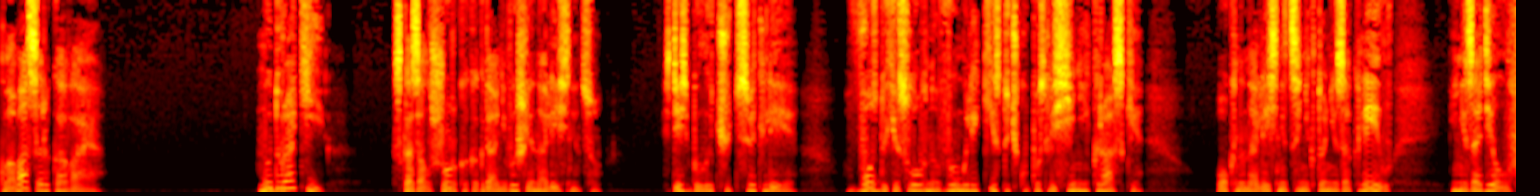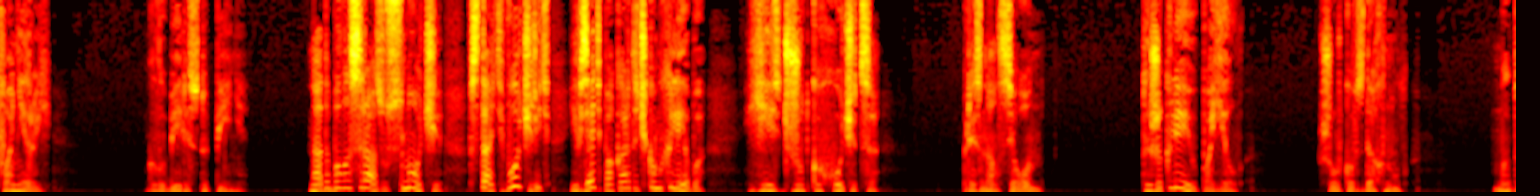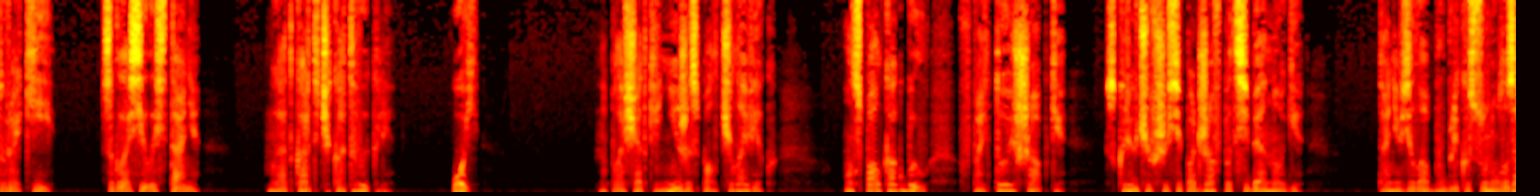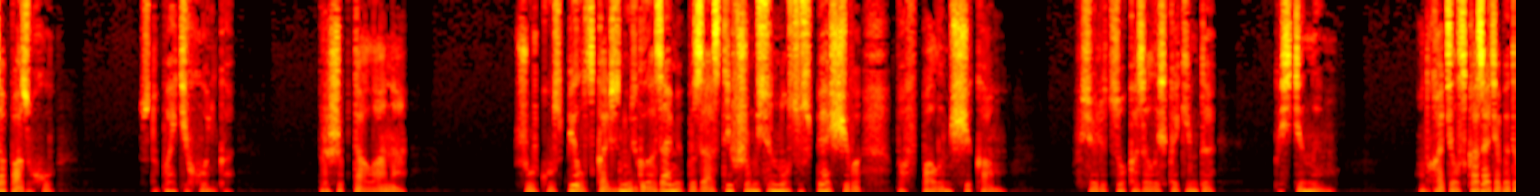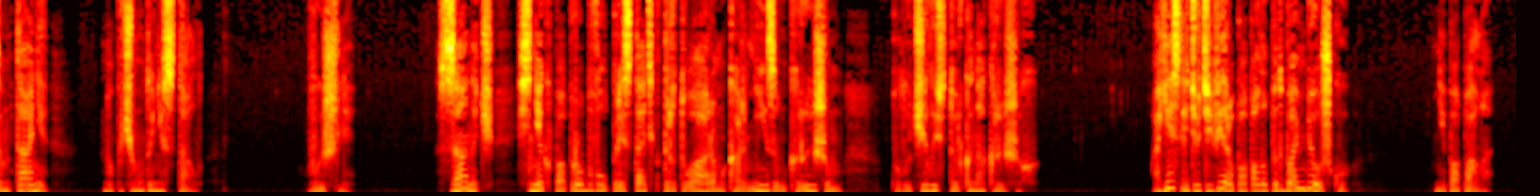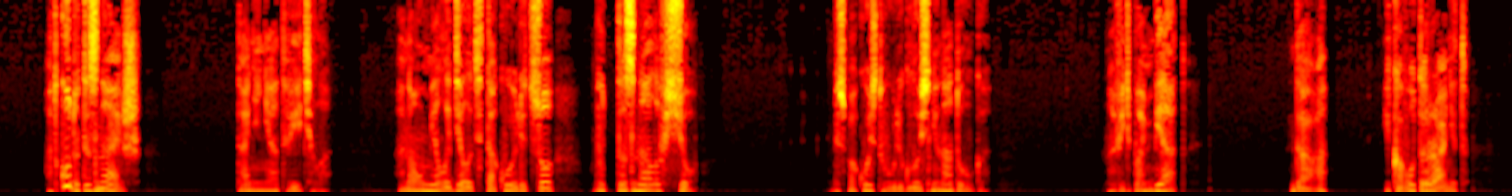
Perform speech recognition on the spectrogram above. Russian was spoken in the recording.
Глава сороковая. «Мы дураки», — сказал Шурка, когда они вышли на лестницу. Здесь было чуть светлее. В воздухе словно вымыли кисточку после синей краски. Окна на лестнице никто не заклеил и не заделал фанерой. Голубели ступени. Надо было сразу, с ночи, встать в очередь и взять по карточкам хлеба. Есть жутко хочется, — признался он. «Ты же клею поел». Шурка вздохнул. Мы дураки, согласилась Таня. Мы от карточек отвыкли. Ой. На площадке ниже спал человек. Он спал как был, в пальто и шапке, скрючившись и поджав под себя ноги. Таня взяла бублика, сунула за пазуху. "Ступай тихонько", прошептала она. Шурка успел скользнуть глазами по заострившемуся носу спящего, по впалым щекам. Все лицо казалось каким-то костяным. Он хотел сказать об этом Тане, но почему-то не стал. Вышли. За ночь снег попробовал пристать к тротуарам, карнизам, крышам. Получилось только на крышах. А если тетя Вера попала под бомбежку? Не попала. Откуда ты знаешь? Таня не ответила. Она умела делать такое лицо, будто знала все. Беспокойство улеглось ненадолго. Но ведь бомбят. Да, и кого-то ранит.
